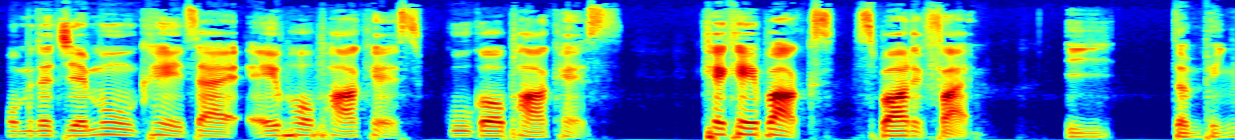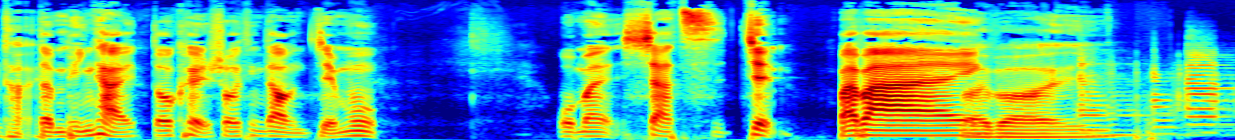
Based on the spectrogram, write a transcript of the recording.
我们的节目可以在 Apple Podcasts、Google Podcasts、KKBox、Spotify 以等平台，等平台都可以收听到我们的节目。我们下次见，拜拜拜拜。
